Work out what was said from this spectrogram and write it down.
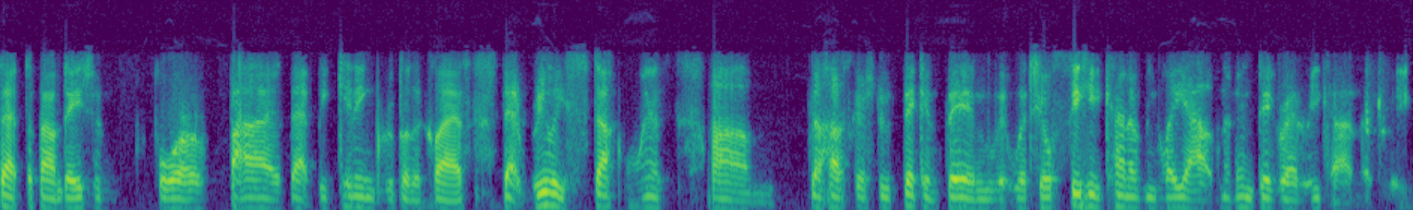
set the foundation for by that beginning group of the class that really stuck with um, the Huskers through thick and thin, which you'll see kind of lay out in, in Big Red Recon next week.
